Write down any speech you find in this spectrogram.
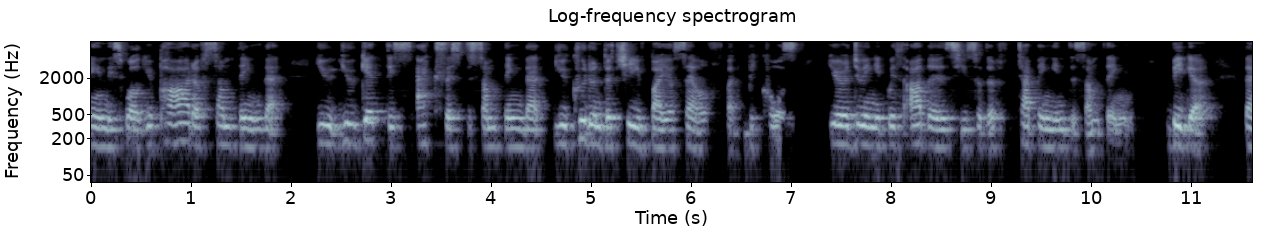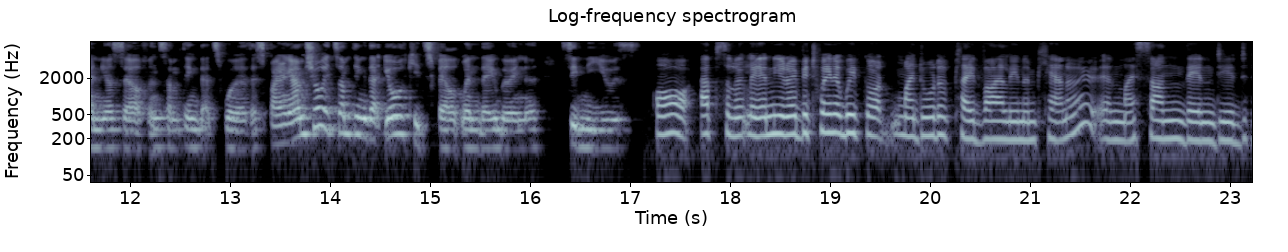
in this world. You're part of something that you, you get this access to something that you couldn't achieve by yourself, but because you're doing it with others, you're sort of tapping into something bigger than yourself and something that's worth aspiring. I'm sure it's something that your kids felt when they were in a Sydney youth. Oh, absolutely. And, you know, between it, we've got my daughter played violin and piano, and my son then did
